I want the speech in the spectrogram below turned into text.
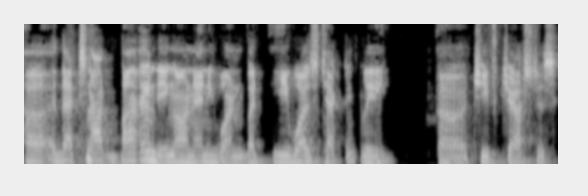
Uh, that's not binding on anyone, but he was technically uh, Chief Justice.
